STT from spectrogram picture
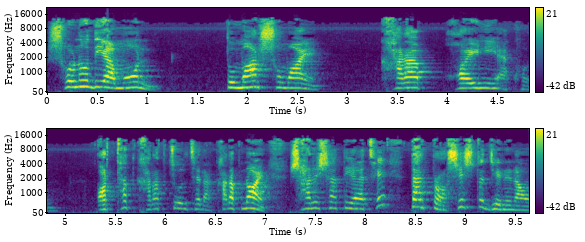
শোনো দিয়া মন, তোমার সময় খারাপ হয়নি এখন। অর্থাৎ খারাপ চলছে না, খারাপ নয়, সাড়ে সাথে আছে, তার প্রসেসটা জেনে নাও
